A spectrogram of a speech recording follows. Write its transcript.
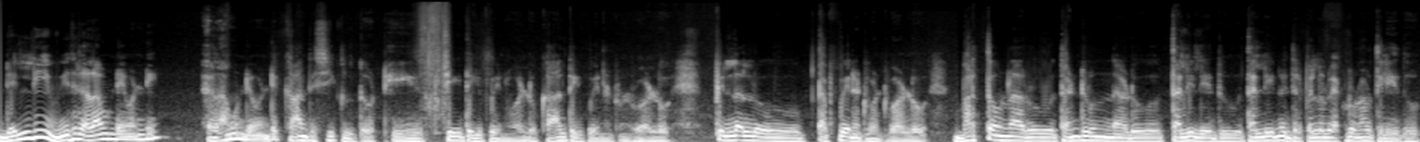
ఢిల్లీ వీధులు ఎలా ఉండేవండి? ఎలా ఉండేవంటే కాంతి సీకులతోటి చేయి తెగిపోయిన వాళ్ళు కాలు తెగిపోయినటువంటి వాళ్ళు పిల్లలు తప్పిపోయినటువంటి వాళ్ళు భర్త ఉన్నారు తండ్రి ఉన్నాడు తల్లి లేదు తల్లిను ఇద్దరు పిల్లలు ఎక్కడ ఉన్నారో తెలియదు.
